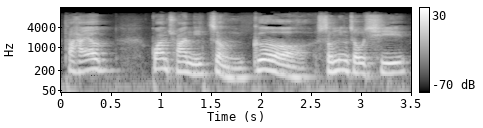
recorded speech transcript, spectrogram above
他还要贯穿你整个生命周期，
